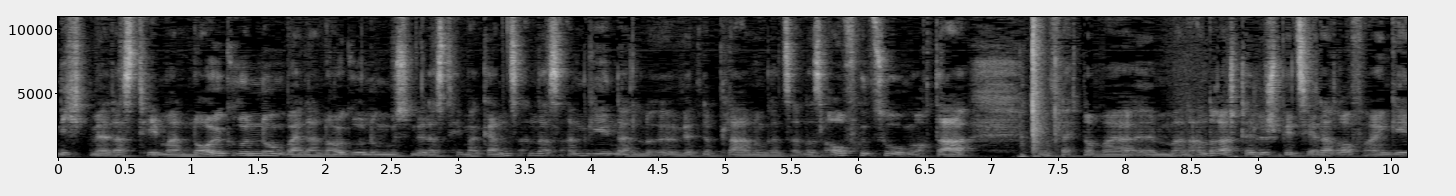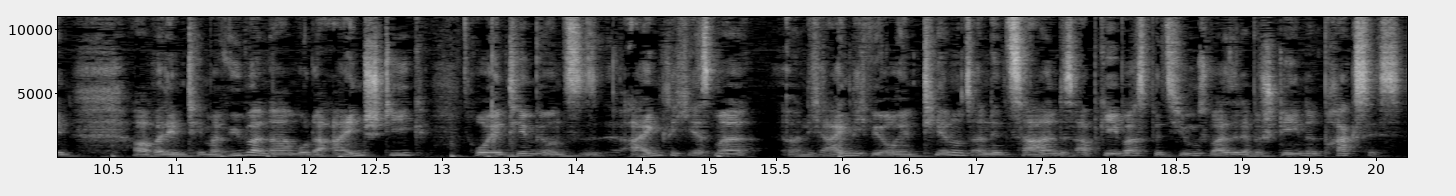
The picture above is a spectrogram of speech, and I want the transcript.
nicht mehr das Thema Neugründung. Bei einer Neugründung müssen wir das Thema ganz anders angehen. Dann äh, wird eine Planung ganz anders aufgezogen. Auch da können wir vielleicht nochmal ähm, an anderer Stelle spezieller darauf eingehen. Aber bei dem Thema Übernahme oder Einstieg orientieren wir uns eigentlich erstmal, äh, nicht eigentlich, wir orientieren uns an den Zahlen des Abgebers bzw. der bestehenden Praxis.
